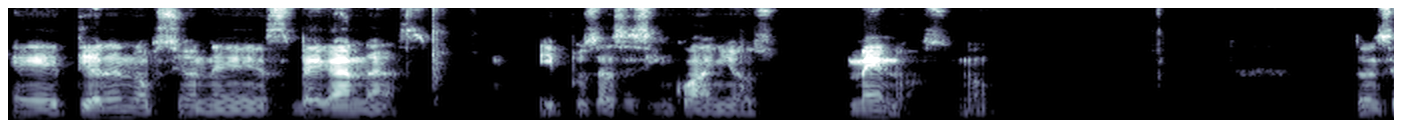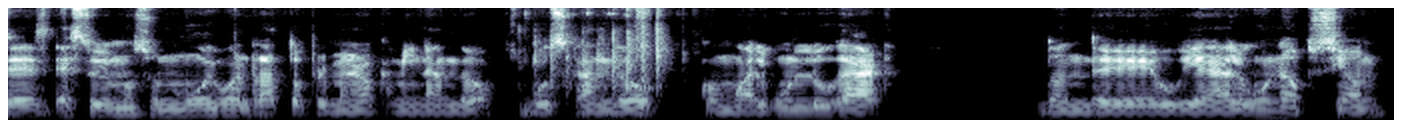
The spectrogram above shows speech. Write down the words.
eh, tienen opciones veganas y pues hace cinco años menos, ¿no? Entonces estuvimos un muy buen rato primero caminando, buscando como algún lugar donde hubiera alguna opción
